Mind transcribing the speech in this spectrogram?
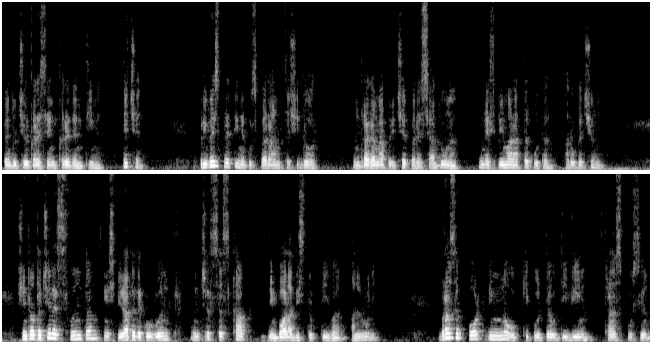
pentru cel care se încrede în tine? De ce? Privesc spre tine cu speranță și dor. Întreaga mea pricepere se adună în exprimarea tăcută a rugăciunii. Și într-o tăcere sfântă, inspirată de cuvânt, încerc să scap din boala distructivă a lumii. Vreau să port din nou chipul tău divin transpus în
